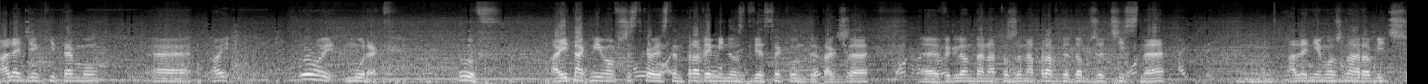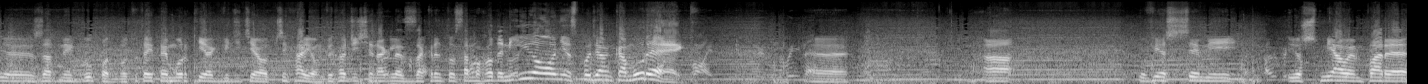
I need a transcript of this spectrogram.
ale dzięki temu e, oj, oj, murek, uff, a i tak mimo wszystko jestem prawie minus dwie sekundy, także e, wygląda na to, że naprawdę dobrze cisnę ale nie można robić e, żadnych głupot, bo tutaj te murki, jak widzicie, odczyhają. Wychodzi się nagle z zakrętu samochodem i o, niespodzianka, murek! E, a uwierzcie mi, już miałem parę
